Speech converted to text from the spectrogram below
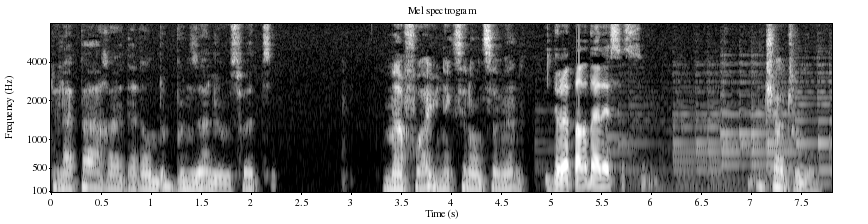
De la part euh, d'Adam Bunzel, je vous souhaite, ma foi, une excellente semaine. De la part d'Alès aussi. Ciao tout le monde.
